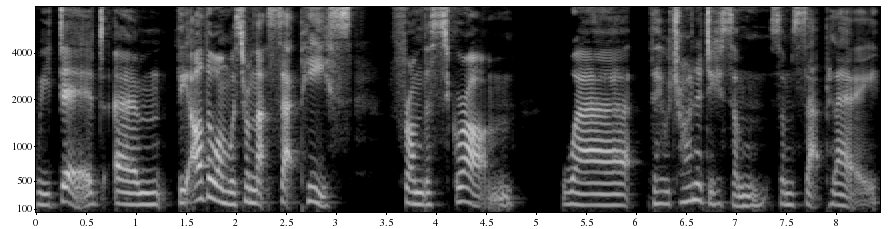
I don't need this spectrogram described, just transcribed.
we did. Um, the other one was from that set piece from the scrum where they were trying to do some some set play.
